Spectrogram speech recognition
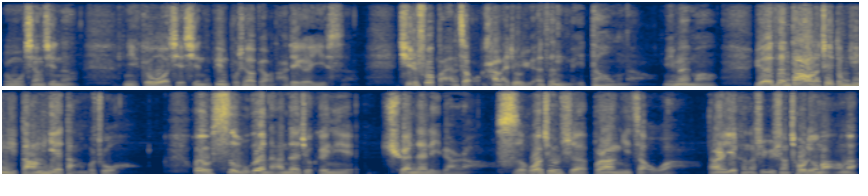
因为我相信呢，你给我写信呢，并不是要表达这个意思。其实说白了，在我看来就是缘分没到呢，明白吗？缘分到了，这东西你挡也挡不住，会有四五个男的就给你圈在里边啊，死活就是不让你走啊。当然也可能是遇上臭流氓了，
